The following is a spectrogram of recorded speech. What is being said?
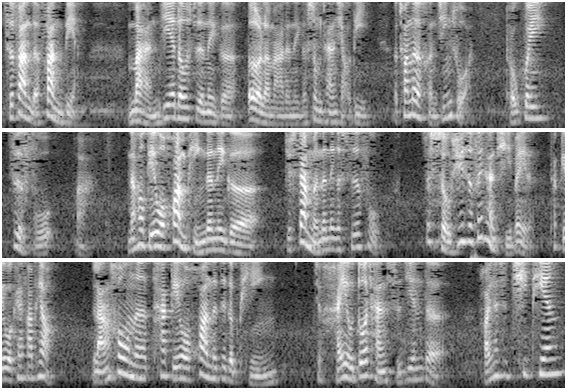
吃饭的饭点，满街都是那个饿了么的那个送餐小弟，穿的很清楚啊，头盔、制服啊，然后给我换屏的那个就上门的那个师傅，这手续是非常齐备的，他给我开发票，然后呢，他给我换的这个屏，就还有多长时间的，好像是七天，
